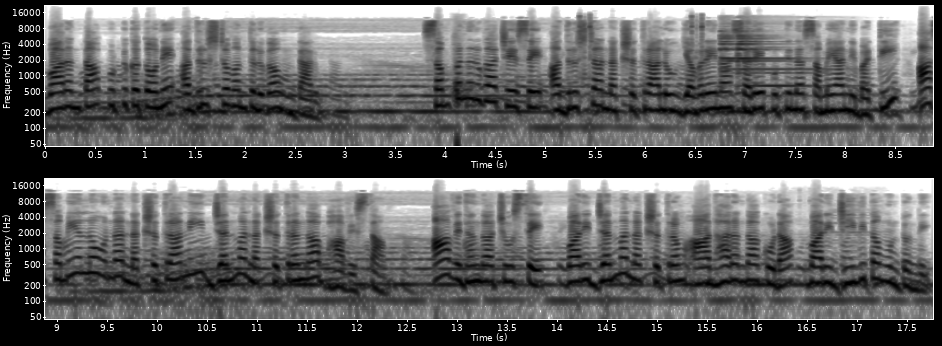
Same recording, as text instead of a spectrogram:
వారంతా పుట్టుకతోనే అదృష్టవంతులుగా ఉంటారు. సంపన్నులుగా చేసే అదృష్ట నక్షత్రాలు ఎవరైనా సరే పుట్టిన సమయాన్ని బట్టి ఆ సమయంలో ఉన్న నక్షత్రాన్ని జన్మ నక్షత్రంగా భావిస్తాం. ఆ విధంగా చూస్తే వారి జన్మ నక్షత్రం ఆధారంగా కూడా వారి జీవితం ఉంటుంది.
